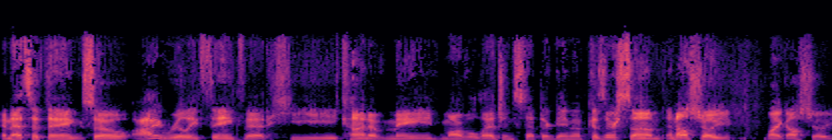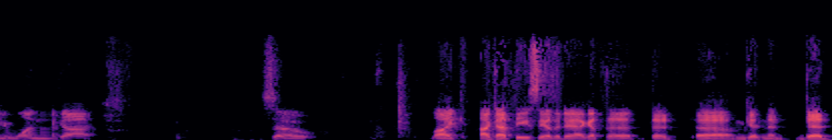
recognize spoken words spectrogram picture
And that's the thing. So I really think that he kind of made Marvel Legends step their game up because there's some, and I'll show you, like, I'll show you one I got. So, like, I got these the other day. I got the, the, uh, I'm getting a dead,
